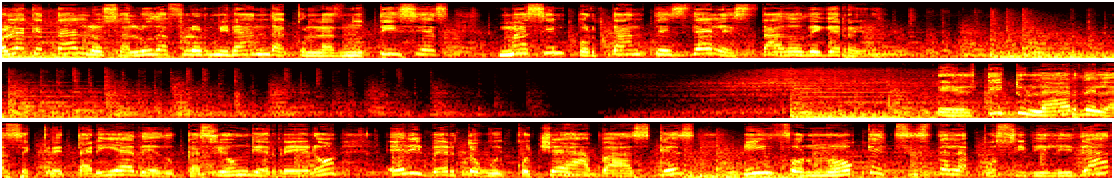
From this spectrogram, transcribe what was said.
Hola, ¿qué tal? Los saluda Flor Miranda con las noticias más importantes del estado de Guerrero. El titular de la Secretaría de Educación Guerrero, Heriberto Huicochea Vázquez, informó que existe la posibilidad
